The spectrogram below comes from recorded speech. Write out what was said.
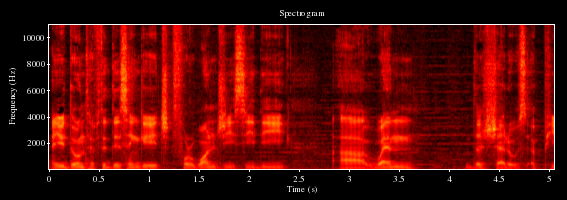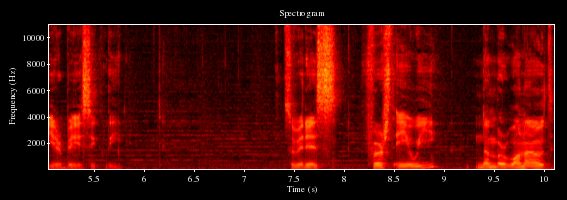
and you don't have to disengage for one GCD uh, when the shadows appear basically. So it is first AoE, number 1 out,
